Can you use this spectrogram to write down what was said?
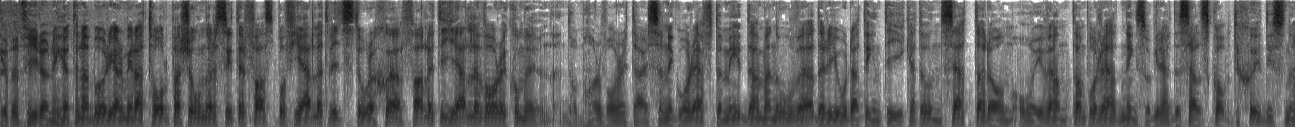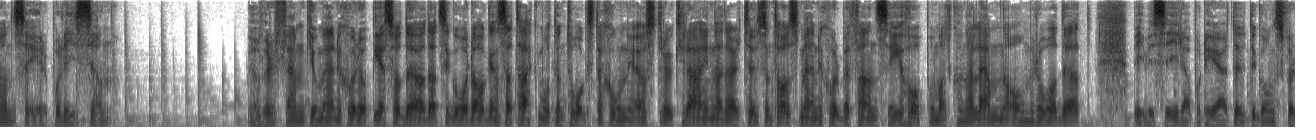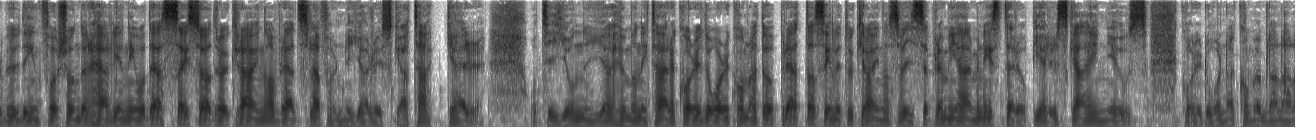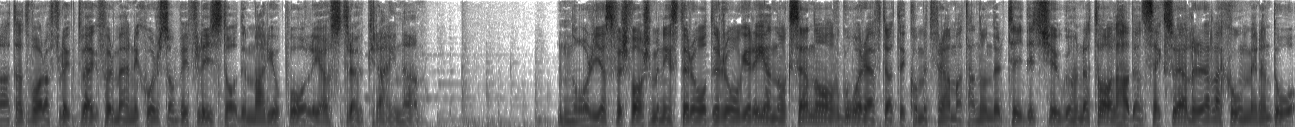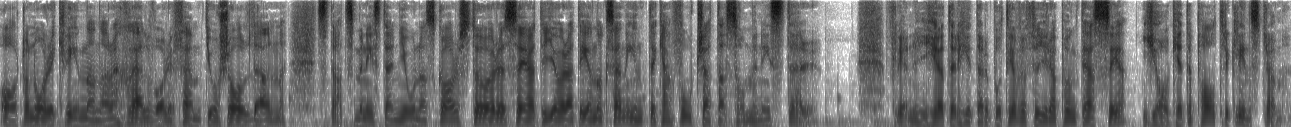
TV4-nyheterna börjar med att 12 personer sitter fast på fjället vid Stora Sjöfallet i Gällivare kommun. De har varit där sedan igår eftermiddag men oväder gjorde att det inte gick att undsätta dem och i väntan på räddning så grävde sällskapet skydd i snön säger polisen. Över 50 människor uppges ha dödats i gårdagens attack mot en tågstation i östra Ukraina där tusentals människor befann sig i hopp om att kunna lämna området. BBC rapporterar att utegångsförbud införs under helgen i Odessa i södra Ukraina av rädsla för nya ryska attacker. Och tio nya humanitära korridorer kommer att upprättas enligt Ukrainas vice premiärminister uppger Sky News. Korridorerna kommer bland annat att vara flyktväg för människor som vill fly staden Mariupol i östra Ukraina. Norges försvarsminister Odd Roger Enoksen avgår efter att det kommit fram att han under tidigt 2000-tal hade en sexuell relation med en då 18-årig kvinna när han själv var i 50-årsåldern. Statsministern Jonas Gahr Støre säger att det gör att Enoksen inte kan fortsätta som minister. Fler nyheter hittar du på tv4.se. Jag heter Patrik Lindström.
